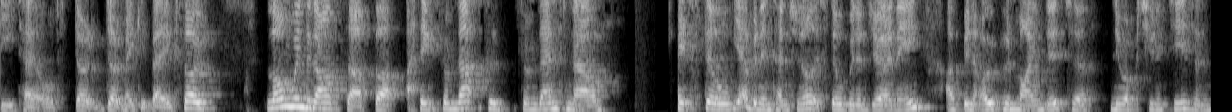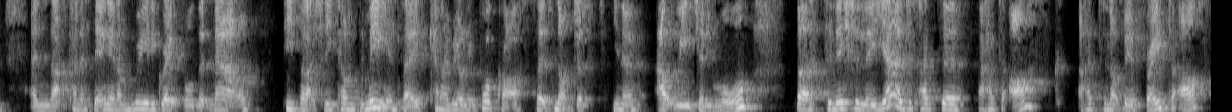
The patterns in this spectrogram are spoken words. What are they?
detailed. Don't don't make it vague. So long-winded answer, but I think from that to from then to now, it's still yeah been intentional. It's still been a journey. I've been open-minded to new opportunities and and that kind of thing, and I'm really grateful that now people actually come to me and say, "Can I be on your podcast?" So it's not just you know outreach anymore. But initially, yeah, I just had to I had to ask. I had to not be afraid to ask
